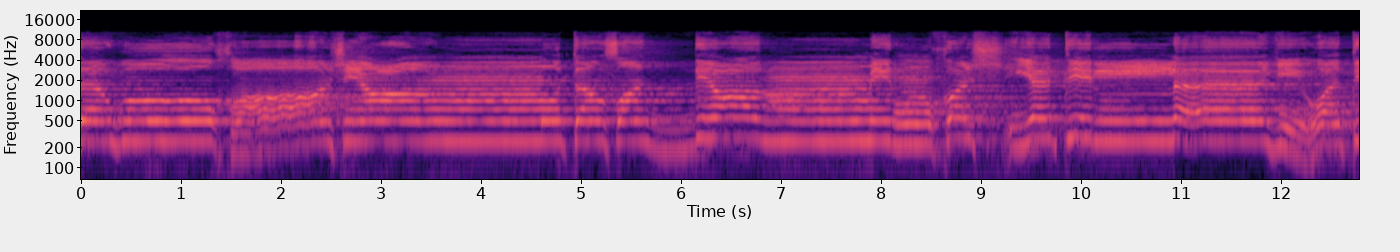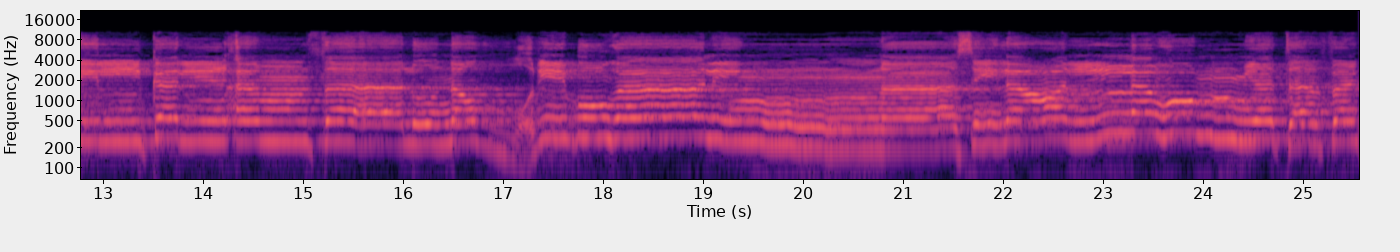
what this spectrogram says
لرأيته خاشعا متصدعا من خشية الله وتلك الأمثال نضربها للناس لعلهم يتفكرون.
